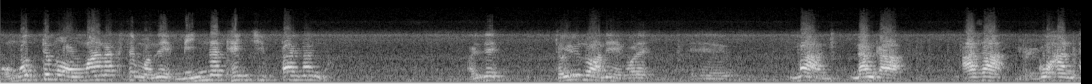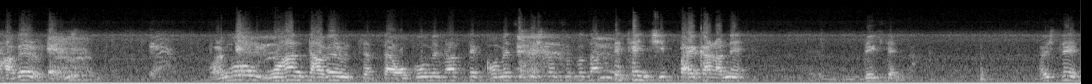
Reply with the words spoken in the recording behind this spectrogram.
思っても思わなくてもねみんな天地いっぱいなんだ。あれでというのはねこれ、えー、まあなんか朝ご飯食べる。ってね俺もご飯食べるって言ったらお米だって米粒一粒だって天地いっぱいからねできてんだ。そして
